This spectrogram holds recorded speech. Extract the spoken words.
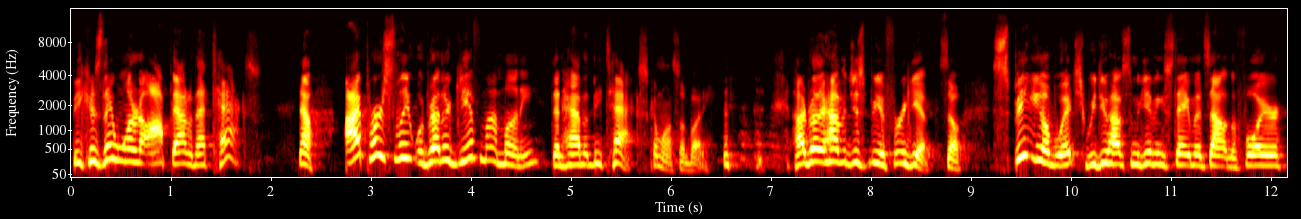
because they wanted to opt out of that tax. Now, I personally would rather give my money than have it be taxed. Come on, somebody. I'd rather have it just be a free gift. So Speaking of which, we do have some giving statements out in the foyer,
